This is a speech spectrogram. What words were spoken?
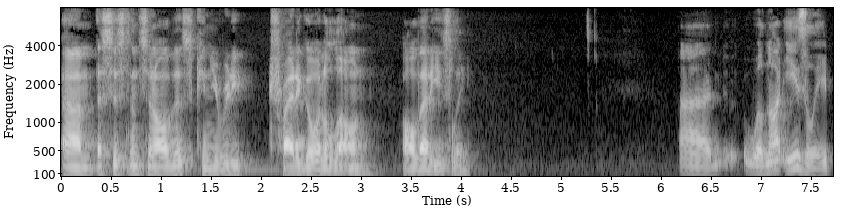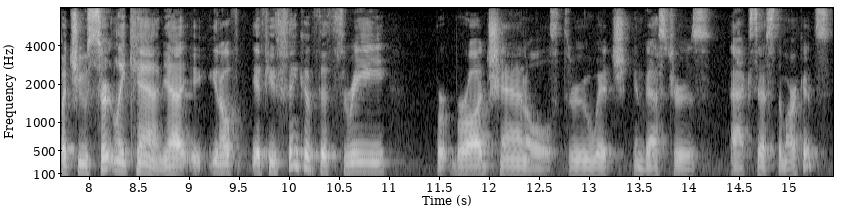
um, assistance in all this? Can you really try to go it alone all that easily? Uh, well, not easily, but you certainly can. Yeah, you know, if, if you think of the three broad channels through which investors access the markets,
